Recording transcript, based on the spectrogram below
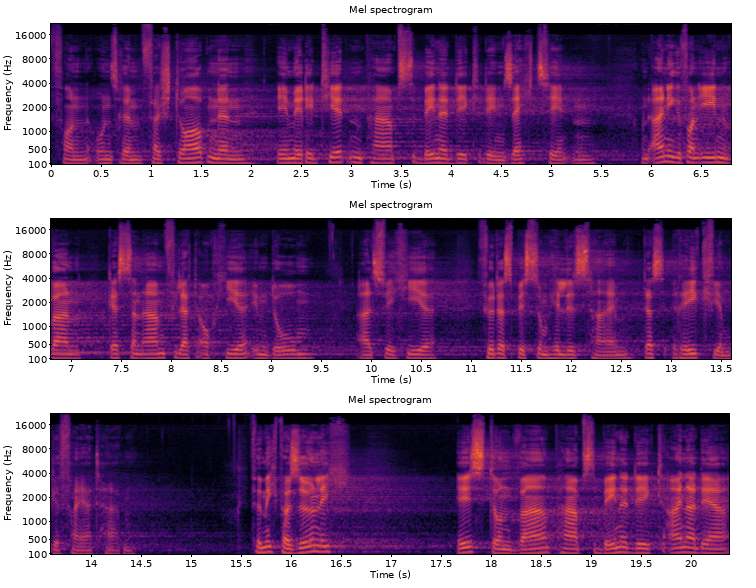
von unserem verstorbenen emeritierten Papst Benedikt XVI. Und einige von Ihnen waren gestern Abend vielleicht auch hier im Dom, als wir hier für das Bistum Hildesheim das Requiem gefeiert haben. Für mich persönlich ist und war Papst Benedikt einer der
